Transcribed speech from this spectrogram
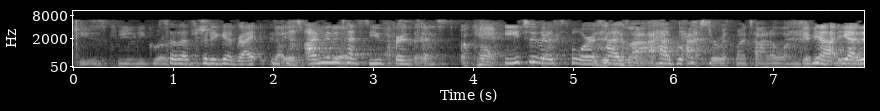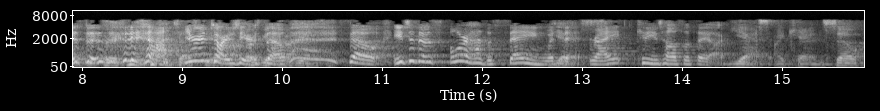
Jesus, community, growth. So that's mission. pretty good, right? That is I'm going to test you Pass the further. test. Okay. Each of okay. those four is has- because I, I have has- pastor with my title? I'm giving. Yeah, yeah, this is, yeah, you're in charge here. Okay, So, okay. so each of those four has a saying with Yes. it, right? Can you tell us what they are? Yes, I can. So,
